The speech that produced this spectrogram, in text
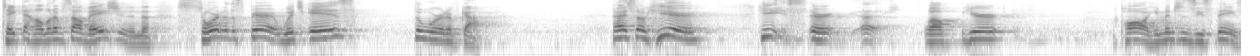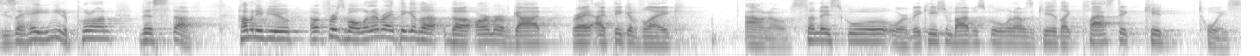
Take the helmet of salvation and the sword of the Spirit, which is the Word of God. All right, so here, he, or, uh, well, here, Paul, he mentions these things. He's like, hey, you need to put on this stuff. How many of you, uh, first of all, whenever I think of the, the armor of God, right, I think of like, I don't know, Sunday school or vacation Bible school when I was a kid, like plastic kid toys.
